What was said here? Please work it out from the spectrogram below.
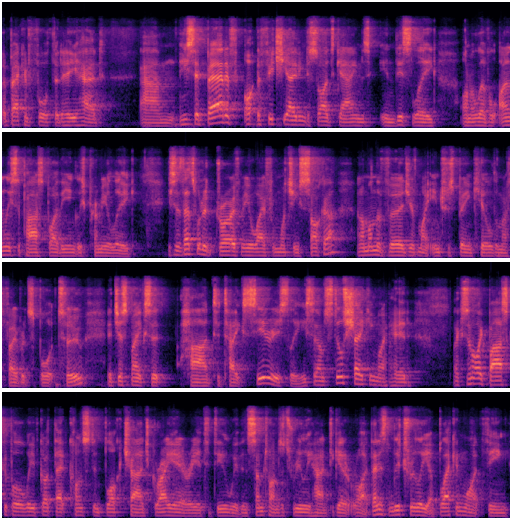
a back and forth that he had. Um, he said bad of- officiating decides games in this league on a level only surpassed by the English Premier League he says that's what it drove me away from watching soccer, and I'm on the verge of my interest being killed in my favourite sport too. It just makes it hard to take seriously. He said I'm still shaking my head. Like it's not like basketball, we've got that constant block charge grey area to deal with, and sometimes it's really hard to get it right. That is literally a black and white thing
